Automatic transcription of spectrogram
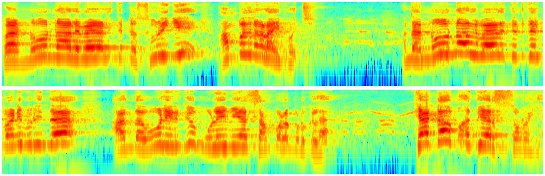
இப்போ நூறு நாள் வேலை திட்டம் சுருங்கி ஐம்பது நாள் ஆகி போச்சு. அந்த நூறு நாள் வேலை திட்டத்தில் பணிபுரிந்த அந்த ஊழியருக்கு முழுமையாக சம்பளம் கொடுக்கல. கேட்டால் மத்திய அரசு சொல்கிறீங்க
